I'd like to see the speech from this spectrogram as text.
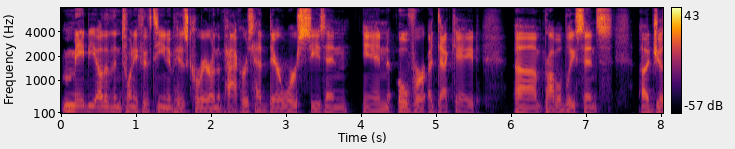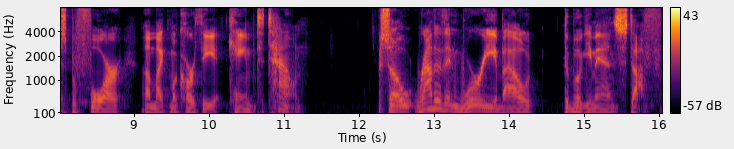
maybe other than 2015 of his career, and the Packers had their worst season in over a decade, um, probably since uh, just before uh, Mike McCarthy came to town. So rather than worry about the boogeyman stuff,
